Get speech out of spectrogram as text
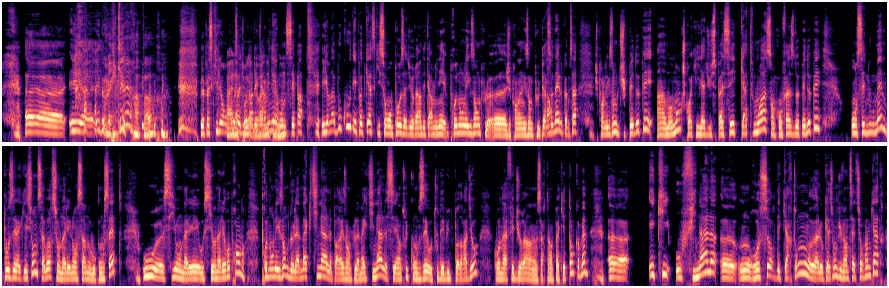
Euh, et, euh, et donc Mais quel est le rapport? Mais parce qu'il est en Ah, pause à durée indéterminée, on ne sait pas. Et il y en a beaucoup des podcasts qui sont en pause à durée indéterminée. Prenons l'exemple, euh, je vais prendre un exemple plus personnel comme ça. Je prends l'exemple du P2P. À un moment, je crois qu'il a dû se passer 4 mois sans qu'on fasse de P2P. On s'est nous-mêmes posé la question de savoir si on allait lancer un nouveau concept ou euh, si on allait ou si on allait reprendre. Prenons l'exemple de la matinale par exemple. La matinale, c'est un truc qu'on faisait au tout début de Pod Radio, qu'on a fait durer un certain paquet de temps quand même. Euh, et qui, au final, euh, on ressort des cartons euh, à l'occasion du 27 sur 24.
